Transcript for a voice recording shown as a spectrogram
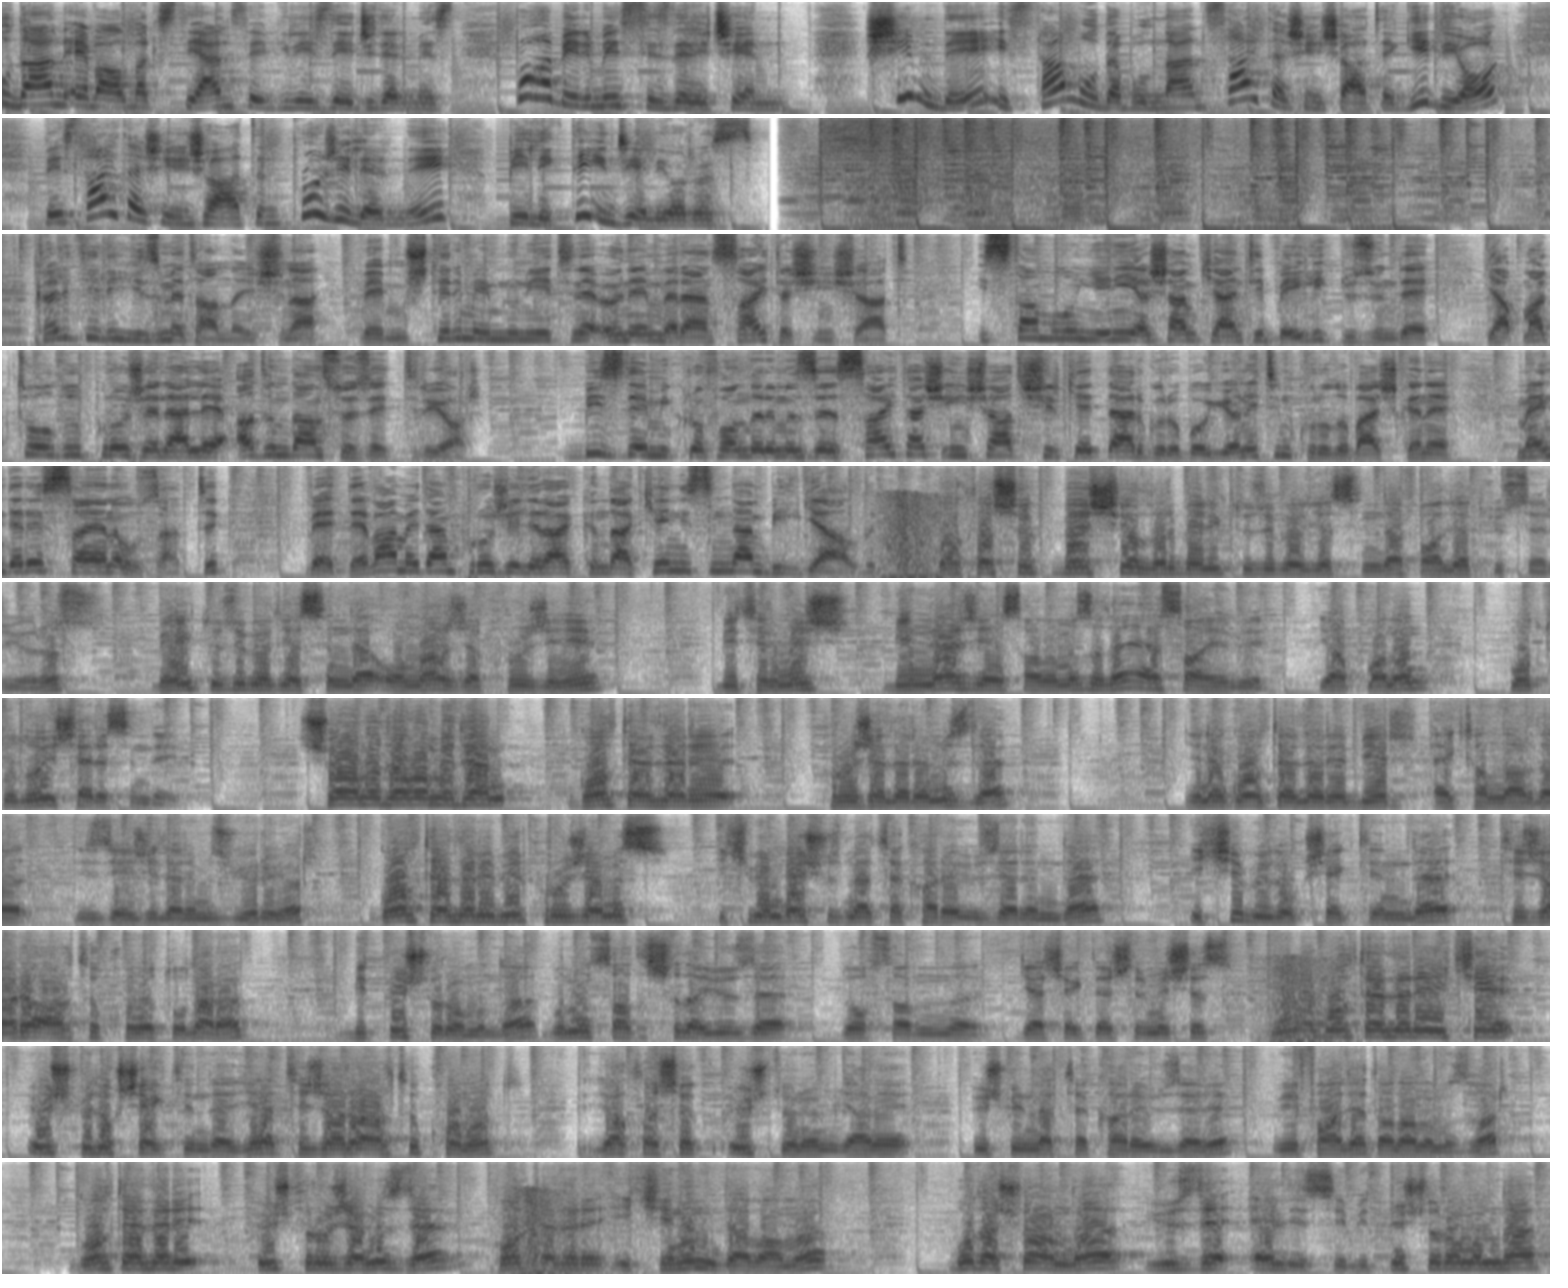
İstanbul'dan ev almak isteyen sevgili izleyicilerimiz, bu haberimiz sizler için. Şimdi İstanbul'da bulunan Saytaş İnşaat'a gidiyor ve Saytaş İnşaat'ın projelerini birlikte inceliyoruz. Kaliteli hizmet anlayışına ve müşteri memnuniyetine önem veren Saytaş İnşaat, İstanbul'un yeni yaşam kenti Beylikdüzü'nde yapmakta olduğu projelerle adından söz ettiriyor. Biz de mikrofonlarımızı Saytaş İnşaat Şirketler Grubu Yönetim Kurulu Başkanı Menderes Sayan'a uzattık ve devam eden projeleri hakkında kendisinden bilgi aldık. Yaklaşık 5 yıldır Beylikdüzü bölgesinde faaliyet gösteriyoruz. Beylikdüzü bölgesinde onlarca projeyi bitirmiş, binlerce insanımızı da ev sahibi yapmanın mutluluğu içerisindeyim. Şu anda devam eden Gold Evleri projelerimizle Yine Gold Evleri 1 ekranlarda izleyicilerimiz görüyor. Gold Evleri 1 projemiz 2500 metrekare üzerinde iki blok şeklinde ticari artı konut olarak bitmiş durumunda. Bunun satışı da %90'ını gerçekleştirmişiz. Yine Gold Evleri 2 3 blok şeklinde yine ticari artı konut yaklaşık 3 dönüm yani 3000 metrekare üzeri bir faaliyet alanımız var. Gold Evleri 3 projemiz de Gold Evleri 2'nin devamı bu da şu anda %50'si bitmiş durumunda.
